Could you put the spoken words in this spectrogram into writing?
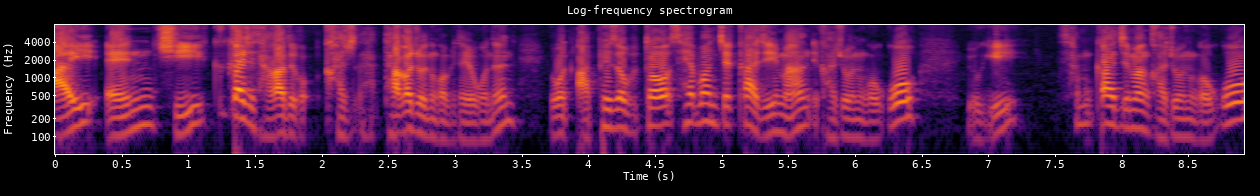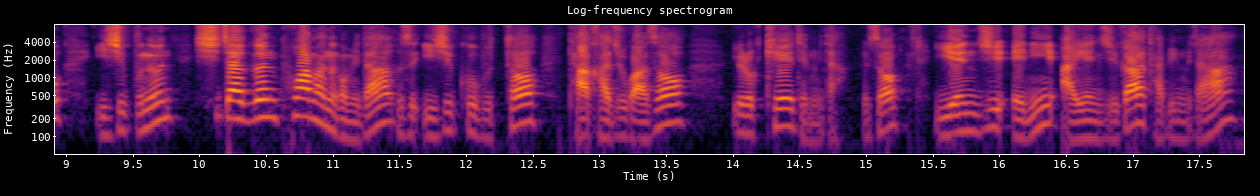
I, N, G 끝까지 다 가져- 다 가져오는 겁니다. 요거는 요건 앞에서부터 세 번째까지만 가져오는 거고 여기 3까지만 가져오는 거고 29는 시작은 포함하는 겁니다. 그래서 29부터 다 와서 이렇게 됩니다. 그래서 eng, any, ing가 답입니다.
